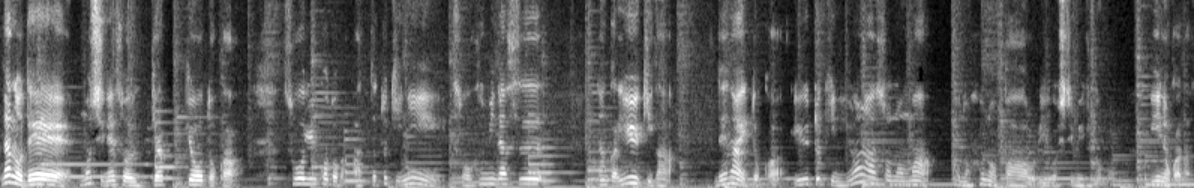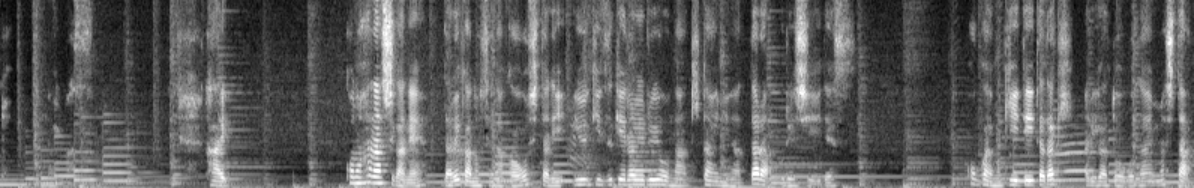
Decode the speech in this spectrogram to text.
なのでもしねそういう逆境とかそういうことがあった時にそう踏み出すなんか勇気が出ないとかいう時にはそのまあこの負のパワーを利用してみるのもいいのかなと思います。はい。この話がね、誰かの背中を押したり勇気づけられるような機会になったら嬉しいです。今回も聴いていただきありがとうございました。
